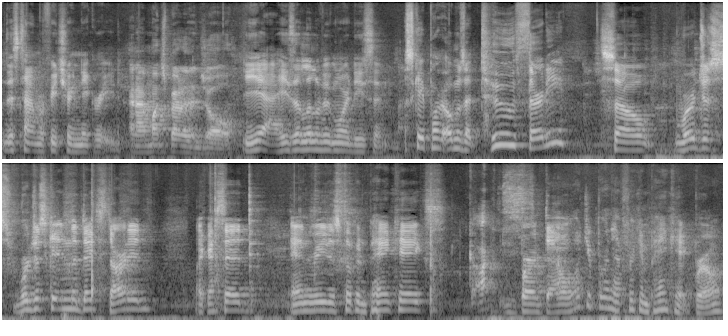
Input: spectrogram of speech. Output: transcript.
this time we're featuring Nick Read. And I'm much better than Joel. Yeah, he's a little bit more decent. Skate park opens at 2:30, so we're just we're just getting the day started. Like I said, Ann Read is flipping pancakes. God, Burnt down. Why'd you burn that freaking pancake, bro?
